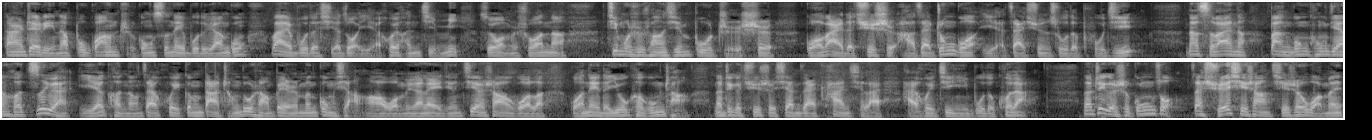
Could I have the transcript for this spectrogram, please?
当然，这里呢，不光指公司内部的员工，外部的协作也会很紧密。所以我们说呢，积木式创新不只是国外的趋势哈，在中国也在迅速的普及。那此外呢，办公空间和资源也可能在会更大程度上被人们共享啊。我们原来已经介绍过了国内的优客工厂，那这个趋势现在看起来还会进一步的扩大。那这个是工作，在学习上，其实我们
